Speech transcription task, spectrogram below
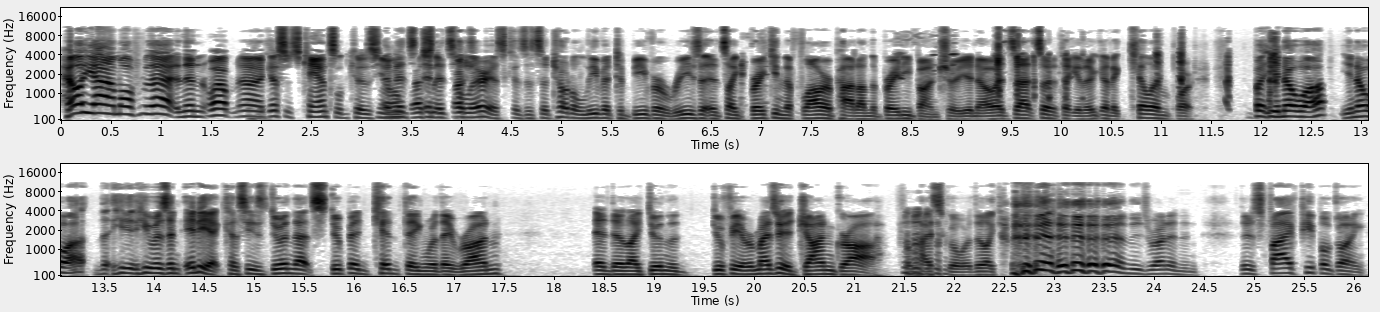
Hell yeah, I'm all for that. And then, well, uh, I guess it's canceled because you know, and it's and it's hilarious because it's a total leave it to Beaver reason. It's like breaking the flower pot on the Brady Bunch, or you know, it's that sort of thing. They're gonna kill him for. it. But you know what? You know what? He he was an idiot because he's doing that stupid kid thing where they run, and they're like doing the doofy. It reminds me of John Graw from high school where they're like, and he's running, and there's five people going,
